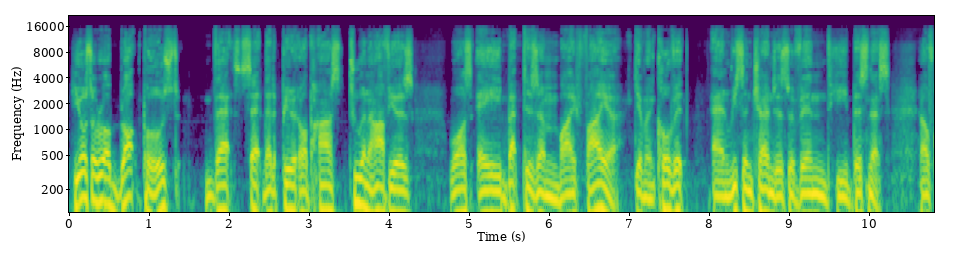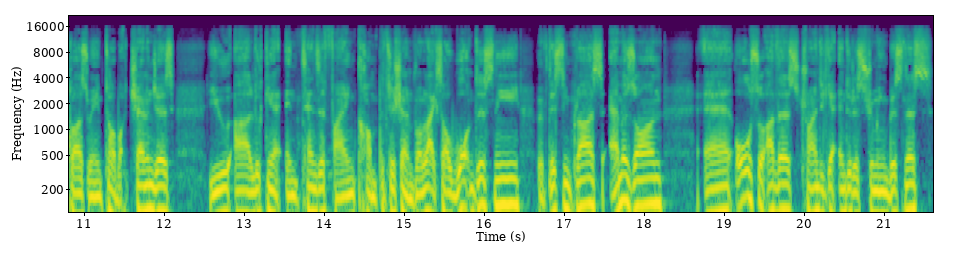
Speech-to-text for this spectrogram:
He also wrote a blog post that said that the period of past two and a half years was a baptism by fire, given COVID and recent challenges within the business. And of course, when you talk about challenges, you are looking at intensifying competition from likes of Walt Disney with Disney Plus, Amazon, and also others trying to get into the streaming business.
